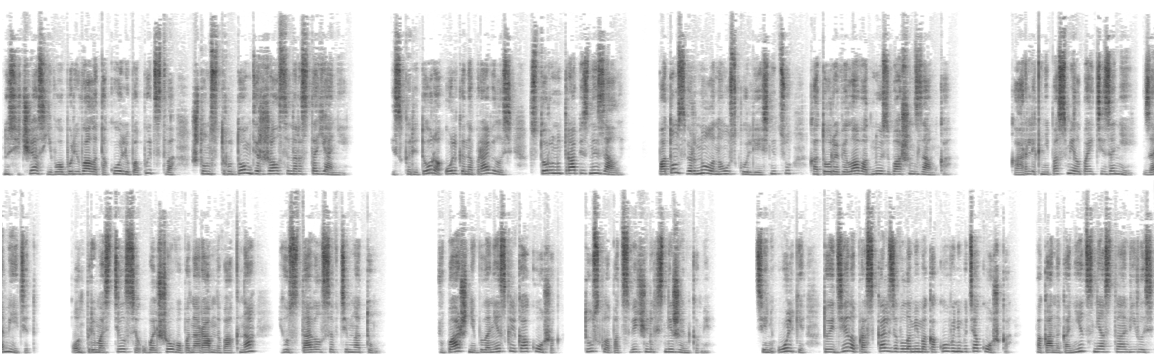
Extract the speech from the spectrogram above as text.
но сейчас его обуревало такое любопытство, что он с трудом держался на расстоянии. Из коридора Ольга направилась в сторону трапезной залы, потом свернула на узкую лестницу, которая вела в одну из башен замка – Карлик не посмел пойти за ней, заметит. Он примостился у большого панорамного окна и уставился в темноту. В башне было несколько окошек, тускло подсвеченных снежинками. Тень Ольги то и дело проскальзывала мимо какого-нибудь окошка, пока, наконец, не остановилась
